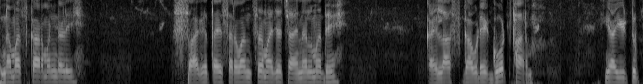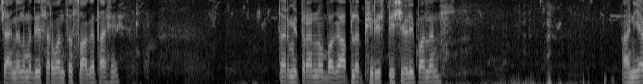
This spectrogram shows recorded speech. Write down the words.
नमस्कार मंडळी. स्वागत आहे सर्वांचं माझ्या चॅनलमध्ये. कैलास गावडे गोट फार्म या यूट्यूब चॅनलमध्ये सर्वांचं स्वागत आहे. तर मित्रांनो बघा आपलं फिरिस्ती शेळीपालन. आणि या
